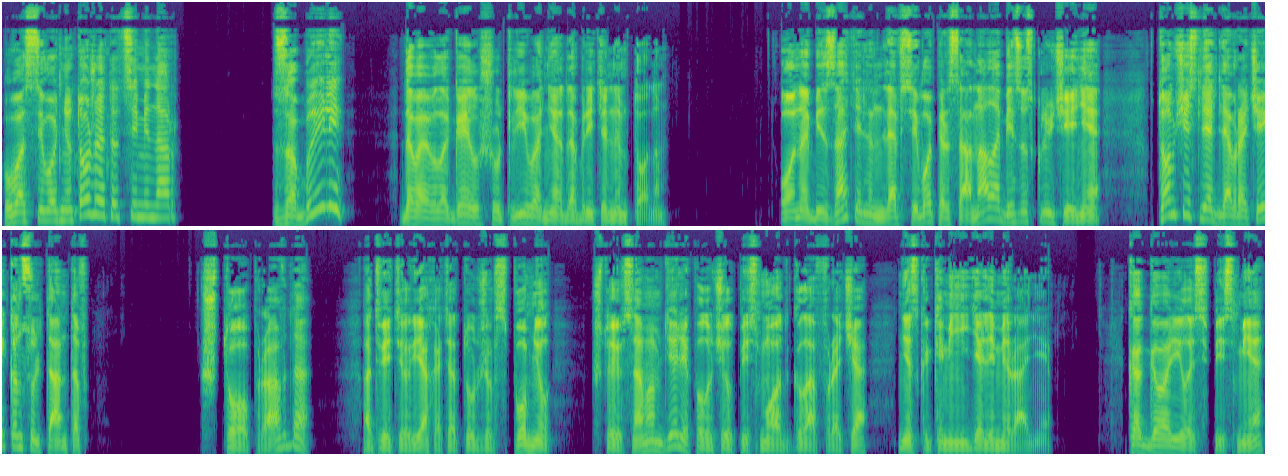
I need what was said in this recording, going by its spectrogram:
«У вас сегодня тоже этот семинар?» «Забыли?» — добавила Гейл шутливо, неодобрительным тоном. «Он обязателен для всего персонала без исключения, в том числе для врачей-консультантов». «Что, правда?» — ответил я, хотя тут же вспомнил, что и в самом деле получил письмо от главврача несколькими неделями ранее. Как говорилось в письме,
